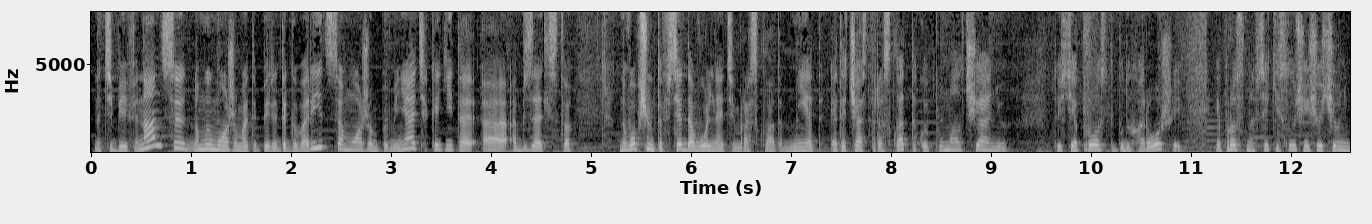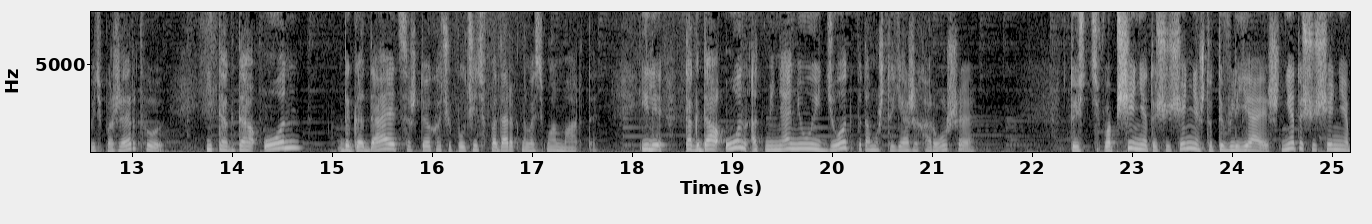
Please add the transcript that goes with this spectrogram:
на тебе финансы, но мы можем это передоговориться, можем поменять какие-то э, обязательства. Но, в общем-то, все довольны этим раскладом. Нет, это часто расклад такой по умолчанию. То есть я просто буду хороший, я просто на всякий случай еще чем-нибудь пожертвую, и тогда он догадается, что я хочу получить в подарок на 8 марта. Или тогда он от меня не уйдет, потому что я же хорошая. То есть вообще нет ощущения, что ты влияешь, нет ощущения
